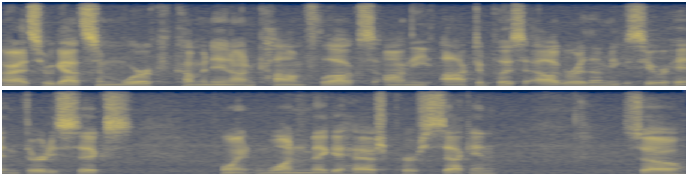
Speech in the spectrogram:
All right, so we got some work coming in on Conflux on the Octopus algorithm. You can see we're hitting 36.1 mega hash per second. So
